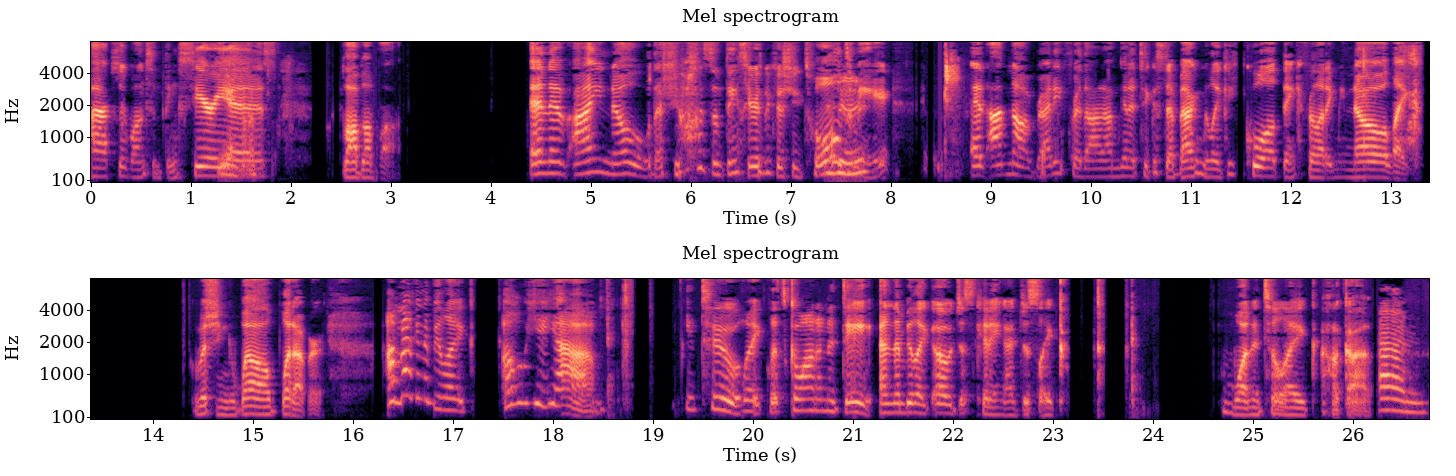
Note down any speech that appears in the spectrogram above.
I actually want something serious, blah, blah, blah. And if I know that she wants something serious because she told Mhm. me, and I'm not ready for that, I'm gonna take a step back and be like, cool, thank you for letting me know, like wishing you well, whatever. I'm not gonna be like, oh yeah, yeah, me too. Like, let's go out on a date, and then be like, oh, just kidding. I just like wanted to like hook up? Um,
